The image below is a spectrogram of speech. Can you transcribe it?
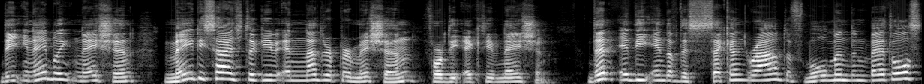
the enabling nation may decide to give another permission for the active nation. Then at the end of the second round of movement and battles,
